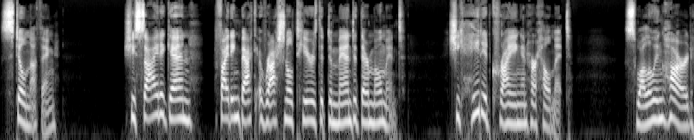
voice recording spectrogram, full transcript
Still nothing. She sighed again, fighting back irrational tears that demanded their moment. She hated crying in her helmet. Swallowing hard,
